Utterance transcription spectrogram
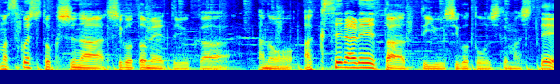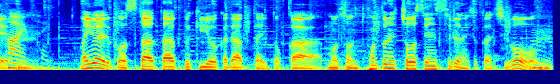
まあ、少し特殊な仕事名というかあのアクセラレーターっていう仕事をしてまして、はい。まあ、いわゆるこうスタートアップ起業家であったりとかもうその本当に挑戦するような人たちを、うん。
